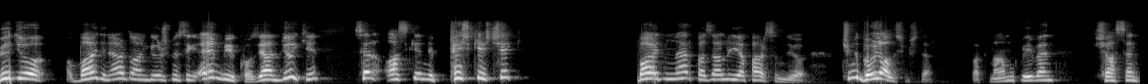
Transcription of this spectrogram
Ve diyor Biden Erdoğan görüşmesindeki en büyük koz. Yani diyor ki sen askerini peşkeş çek Biden'la her pazarlığı yaparsın diyor. Çünkü böyle alışmışlar. Bak Namık Bey'i ben şahsen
